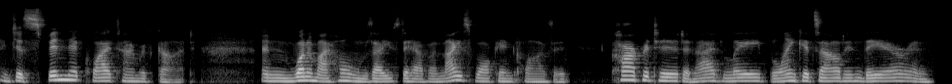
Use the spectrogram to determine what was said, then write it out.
and just spend that quiet time with God. In one of my homes, I used to have a nice walk in closet, carpeted, and I'd lay blankets out in there and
